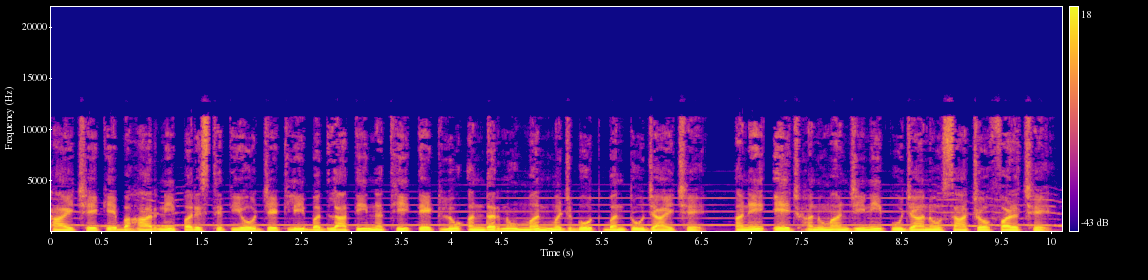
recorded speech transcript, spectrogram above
થાય છે કે બહારની પરિસ્થિતિઓ જેટલી બદલાતી નથી તેટલું અંદરનું મન મજબૂત બનતું જાય છે અને એ જ હનુમાનજીની પૂજાનો સાચો ફળ છે.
